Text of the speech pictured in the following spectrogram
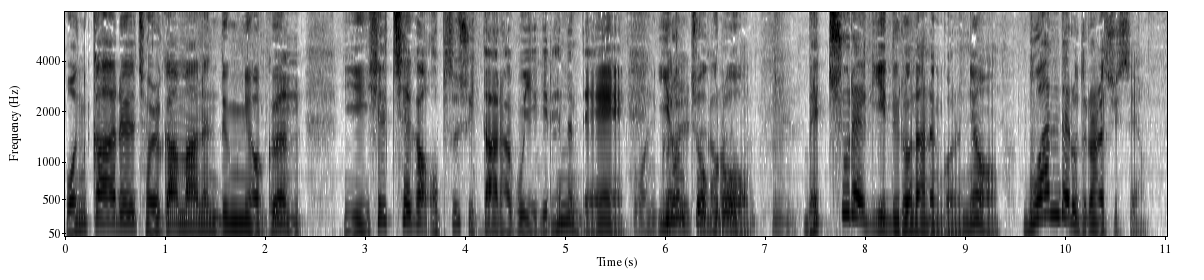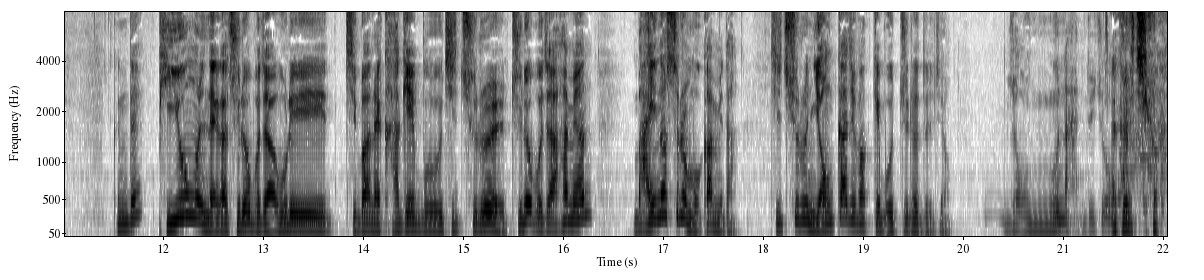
원가를 절감하는 능력은 이 실체가 없을 수 있다라고 얘기를 했는데 이론적으로 음. 매출액이 늘어나는 거는요 무한대로 늘어날 수 있어요. 근데 비용을 내가 줄여보자 우리 집안의 가계부 지출을 줄여보자 하면 마이너스를 못 갑니다. 지출은 0까지밖에 못 줄여들죠. 0은 안 되죠. 아, 그렇죠.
